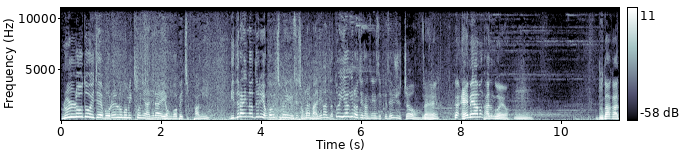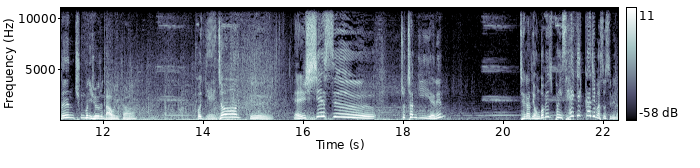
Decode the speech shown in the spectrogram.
룰루도 이제 모렐로노미콘이 아니라 영겁의 지팡이 미드라이너들이 영겁의 지팡이 요새 정말 많이 간다. 또 이야기를 어제 강승현 선생님께서 해주셨죠. 네. 그러니까 애매하면 가는 거예요. 음. 누가 가든 충분히 효율은 나오니까. 뭐 예전 그 LCS 초창기에는 제가 영겁의 지팡이 3개까지 봤었습니다.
